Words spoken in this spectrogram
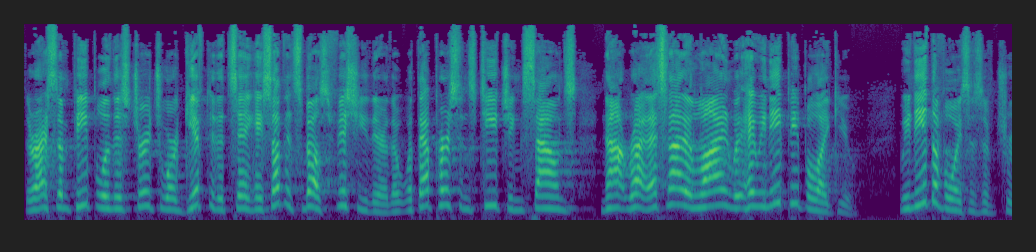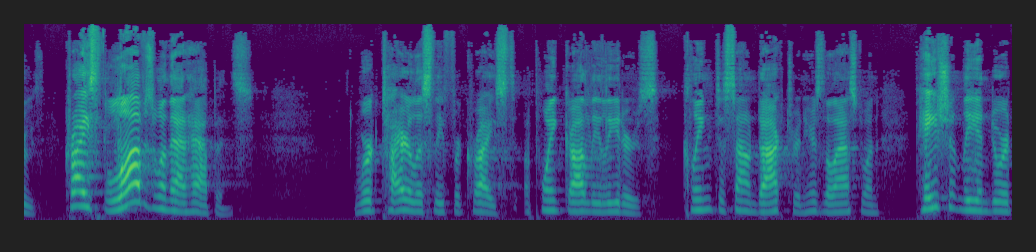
there are some people in this church who are gifted at saying, hey, something smells fishy there. That what that person's teaching sounds not right. That's not in line with, hey, we need people like you. We need the voices of truth. Christ loves when that happens. Work tirelessly for Christ. Appoint godly leaders. Cling to sound doctrine. Here's the last one. Patiently endure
